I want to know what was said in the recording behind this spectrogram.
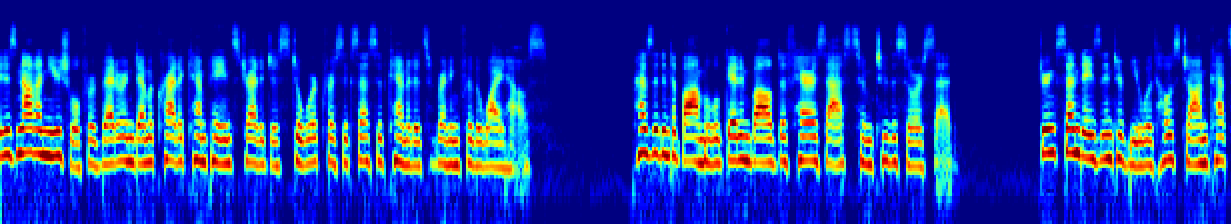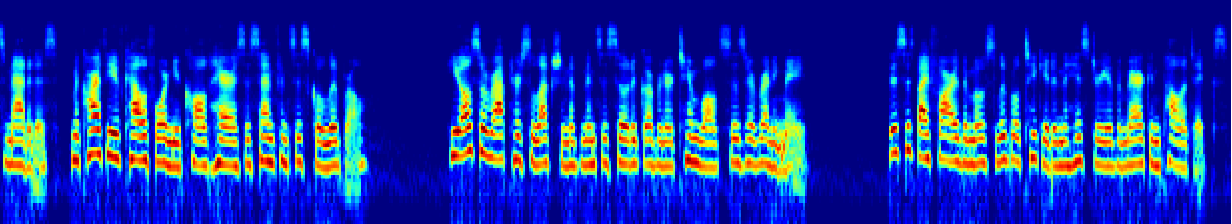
It is not unusual for veteran Democratic campaign strategists to work for successive candidates running for the White House. President Obama will get involved if Harris asks him to, the source said. During Sunday's interview with host John Catsimatidis, McCarthy of California called Harris a San Francisco liberal. He also rapped her selection of Minnesota Governor Tim Walz as her running mate. This is by far the most liberal ticket in the history of American politics.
